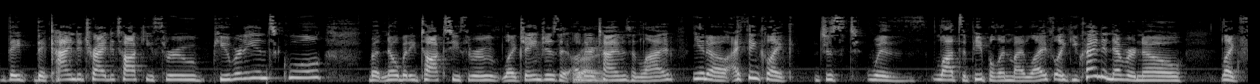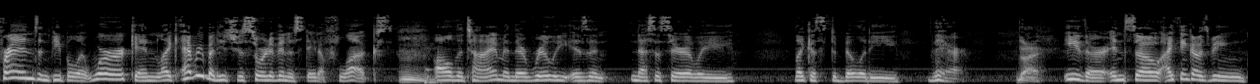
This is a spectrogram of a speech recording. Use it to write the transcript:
they, they kind of tried to talk you through puberty in school, but nobody talks you through like changes at other Right. times in life. You know, I think like just with lots of people in my life, like you kind of never know like friends and people at work and like everybody's just sort of in a state of flux hmm. all the time and there really isn't necessarily like a stability there right. either. And so I think I was being,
